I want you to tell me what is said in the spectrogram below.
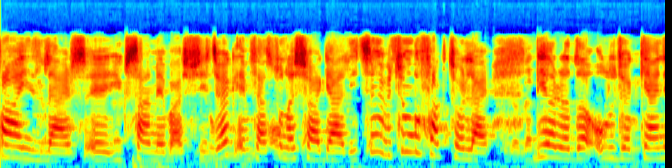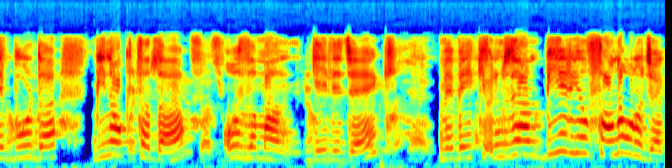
faizler e, yükselmeye başlayacak. Enflasyon aşağı geldiği için ve bütün bu faktörler bir arada olacak. Yani burada bir noktada o zaman gelecek ve belki önümüzden bir yıl sonra olacak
